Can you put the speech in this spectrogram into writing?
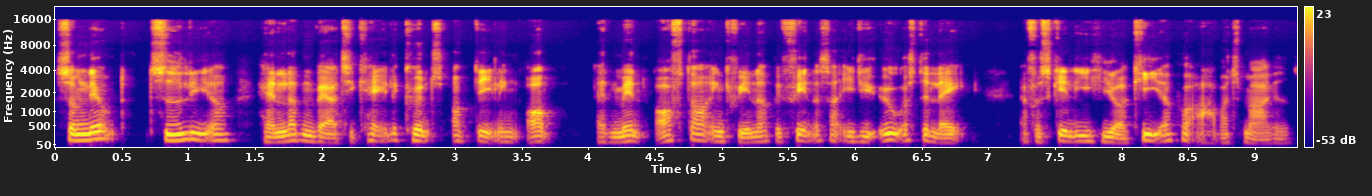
Som nævnt tidligere handler den vertikale kønsopdeling om, at mænd oftere end kvinder befinder sig i de øverste lag af forskellige hierarkier på arbejdsmarkedet.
